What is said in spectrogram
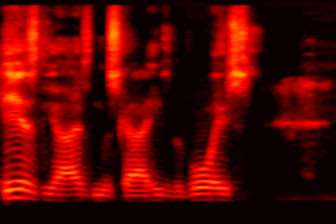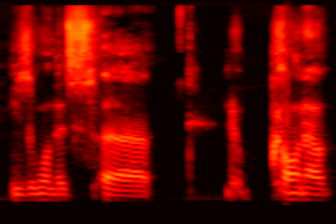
he is the eyes in the sky. He's the voice. He's the one that's uh, you know calling out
